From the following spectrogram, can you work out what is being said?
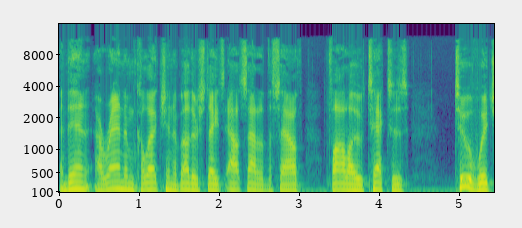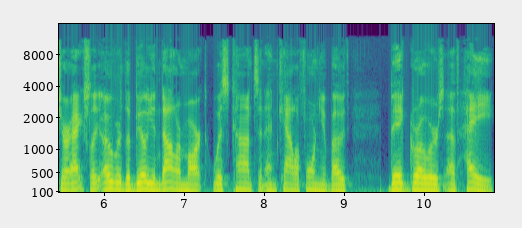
And then a random collection of other states outside of the South follow Texas, two of which are actually over the billion dollar mark Wisconsin and California, both big growers of hay.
